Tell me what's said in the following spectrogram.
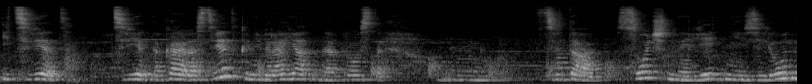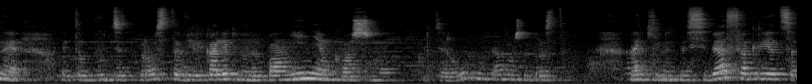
и цвет. Цвет, такая расцветка невероятная просто. Цвета сочные, летние, зеленые. Это будет просто великолепным дополнением к вашему гардеробу. Да? Можно просто накинуть на себя, согреться.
